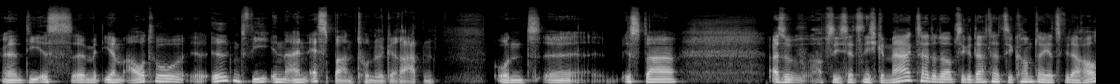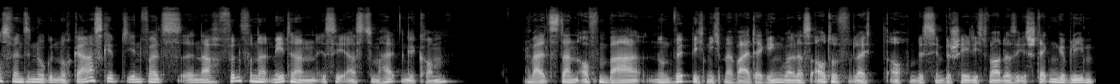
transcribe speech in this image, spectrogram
Äh, die ist äh, mit ihrem Auto irgendwie in einen S-Bahn-Tunnel geraten und äh, ist da, also ob sie es jetzt nicht gemerkt hat oder ob sie gedacht hat, sie kommt da jetzt wieder raus, wenn sie nur genug Gas gibt. Jedenfalls äh, nach 500 Metern ist sie erst zum Halten gekommen. Weil es dann offenbar nun wirklich nicht mehr weiterging, weil das Auto vielleicht auch ein bisschen beschädigt war oder sie ist stecken geblieben.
